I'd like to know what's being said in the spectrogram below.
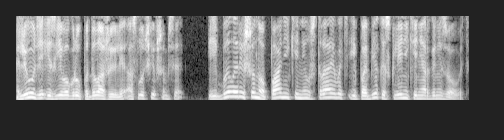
Люди из его группы доложили о случившемся, и было решено паники не устраивать и побег из клиники не организовывать.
